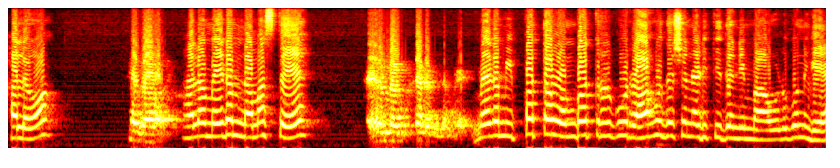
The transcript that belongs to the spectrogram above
ಹಲೋ? ಹಲೋ? ಮೇಡಮ್ ನಮಸ್ತೆ. ಮೇಡಮ್. ಮೇಡಮ್ ಇಪ್ಪತ್ತ ಒಂಬತ್ತರಗೂ ರಾಹು ದಶೆ ನಡೀತಿದೆ ನಿಮ್ಮ ಹುಡುಗನ್ಗೆ.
